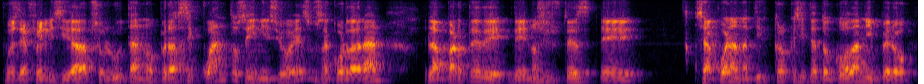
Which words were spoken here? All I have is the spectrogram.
pues de felicidad absoluta, ¿no? Pero hace cuánto se inició eso, se acordarán la parte de, no sé si ustedes eh, se acuerdan, a ti creo que sí te tocó, Dani, pero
